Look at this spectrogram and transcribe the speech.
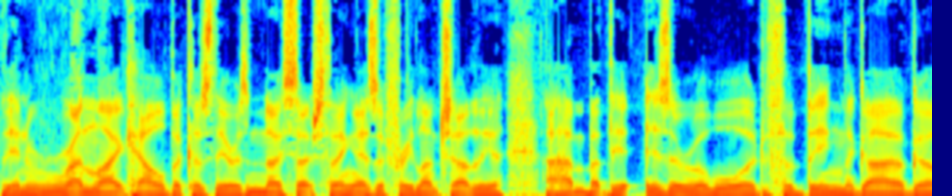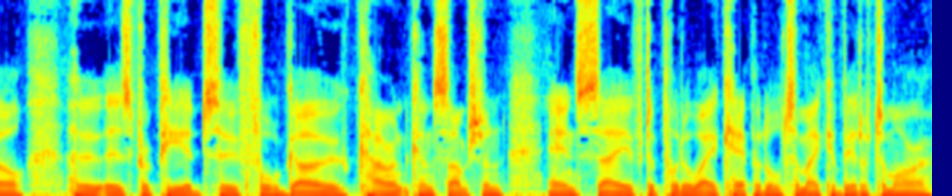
then run like hell because there is no such thing as a free lunch out there. Um, but there is a reward for being the guy or girl who is prepared to forego current consumption and save to put away capital to make a better tomorrow.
